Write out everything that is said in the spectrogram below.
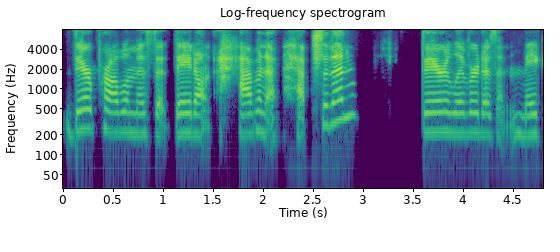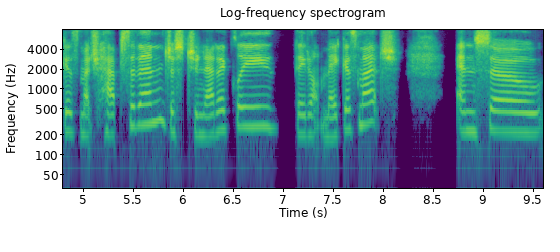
their problem is that they don't have enough hepcidin. Their liver doesn't make as much hepcidin, just genetically, they don't make as much. And so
